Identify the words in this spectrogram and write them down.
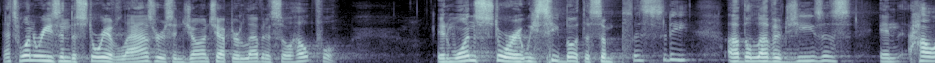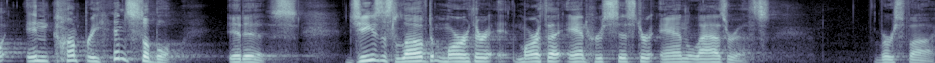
That's one reason the story of Lazarus in John chapter 11 is so helpful. In one story, we see both the simplicity of the love of Jesus and how incomprehensible it is. Jesus loved Martha, Martha and her sister and Lazarus. Verse 5.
